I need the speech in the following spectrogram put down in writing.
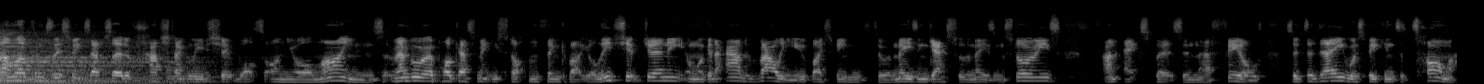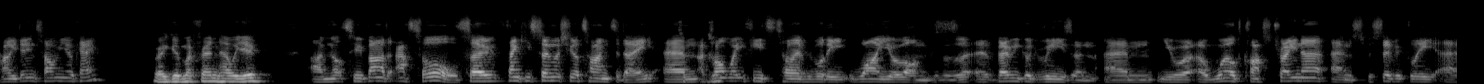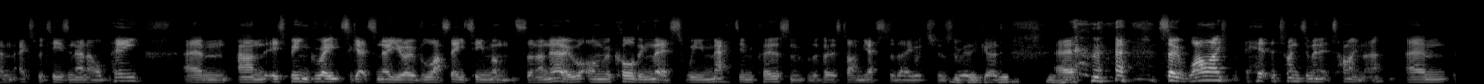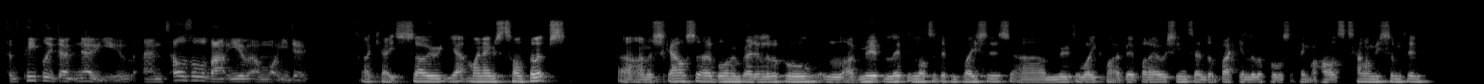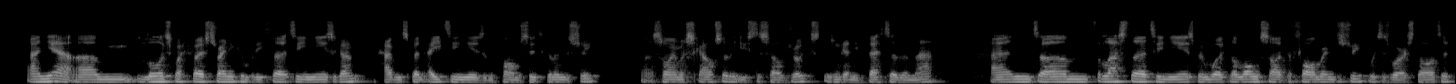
And welcome to this week's episode of Hashtag Leadership What's on Your Mind. Remember, we're a podcast to make you stop and think about your leadership journey, and we're going to add value by speaking to amazing guests with amazing stories and experts in their field. So today we're speaking to Tom. How are you doing, Tom? You okay? Very good, my friend. How are you? I'm not too bad at all. So thank you so much for your time today. Um, I can't wait for you to tell everybody why you're on because there's a, a, very good reason. Um, you are a world-class trainer, um, specifically um, expertise in NLP. Um, and it's been great to get to know you over the last 18 months. And I know on recording this, we met in person for the first time yesterday, which was really good. Mm-hmm. Uh, so while I hit the 20 minute timer, um, for the people who don't know you, tell us all about you and what you do. Okay, so yeah, my name is Tom Phillips. Uh, I'm a Scouser, born and bred in Liverpool. I've moved, lived in lots of different places, um, moved away quite a bit, but I always seem to end up back in Liverpool. So I think my heart's telling me something. And yeah, um, launched my first training company 13 years ago, having spent 18 years in the pharmaceutical industry. Uh, so I'm a Scouser that used to sell drugs. Doesn't get any better than that. And um, for the last 13 years, been working alongside the pharma industry, which is where I started.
